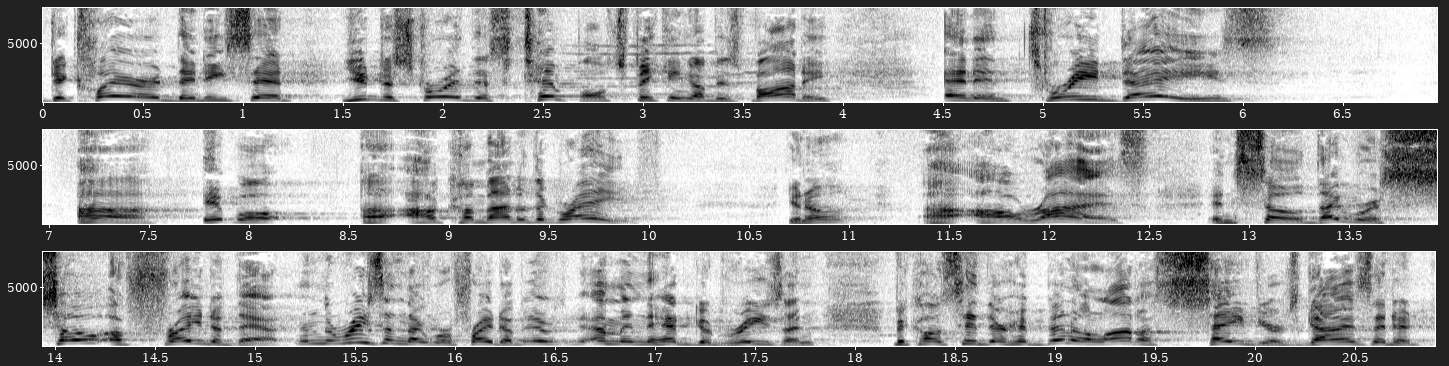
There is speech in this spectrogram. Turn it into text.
declared that he said, You destroy this temple, speaking of his body, and in three days, uh, it will, uh, I'll come out of the grave. You know, uh, I'll rise. And so they were so afraid of that. And the reason they were afraid of it, I mean, they had good reason, because see, there had been a lot of saviors, guys that had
